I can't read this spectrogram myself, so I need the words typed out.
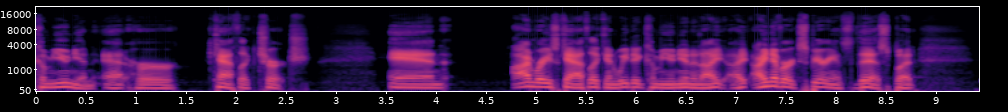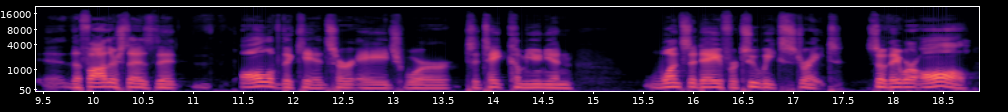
communion at her catholic church and i'm raised catholic and we did communion and i i, I never experienced this but uh, the father says that all of the kids her age were to take communion once a day for two weeks straight so they were all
